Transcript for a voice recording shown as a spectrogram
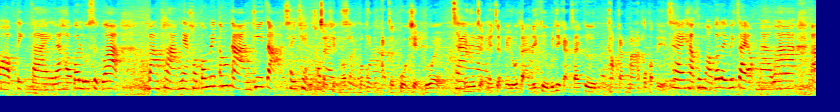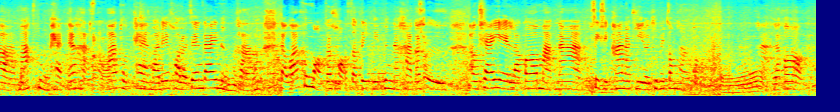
อบติดใจแล้วเขาก็รู้สึกว่าบางครั้งเนี่ยเขาก็ไม่ต้องการที่จะใช้เข็มเข้าไปใช้เข็มเข้าไปฉีดบางคนอาจจะกลัวเข็มด้วยใช่ไม่รู้เจ็บไม่เจ็บไม่รู้แต่อันนี้คือวิธีการใช้คือทำการมาร์กปกติ ใช่ค่ะ คุณหมอก็เลยวิจัยออกมาว่ามาร์กหนึ่งแผ่นเนี่ยค่ะอ่าฮะสามารถทดแทนมาได้คอลลาเจนได้หนึ่งครั้ง แต่ว่าคุณหมอจะขอสติ๊กนิดนึงนะคะ ก็คือเอาแช่เย็นแล้วก็มาร์กหน้า 45 นาทีโดยที่ไม่ต้องล้างออกโอ้ค่ะแล้วก็พัก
